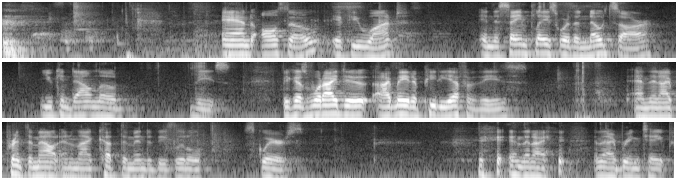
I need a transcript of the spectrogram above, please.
And also, if you want, in the same place where the notes are, you can download these. Because what I do, I made a PDF of these, and then I print them out and then I cut them into these little squares. And then I, and then I bring tape.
